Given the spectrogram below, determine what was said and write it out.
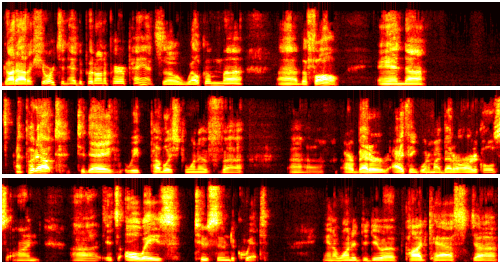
got out of shorts and had to put on a pair of pants. So welcome uh, uh the fall. And uh, I put out today, we published one of uh, uh, our better, I think, one of my better articles on uh, it's always too soon to quit. And I wanted to do a podcast uh,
